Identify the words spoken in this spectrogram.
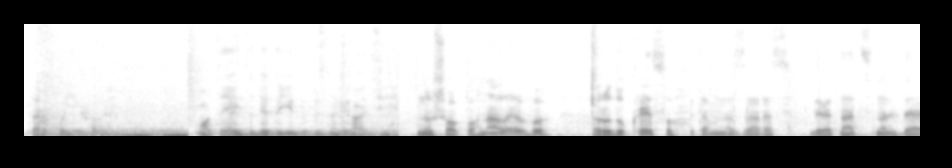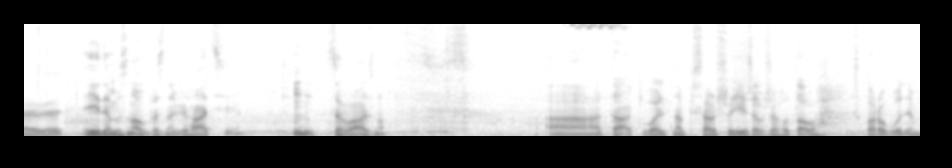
Тепер поїхали. От, а я і туди доїду без навігації. Ну що, погнали в руду крису. Там у нас зараз 19.09. Їдемо знов без навігації. Це важно. А, так, Вольт написав, що їжа вже готова. Скоро будемо.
